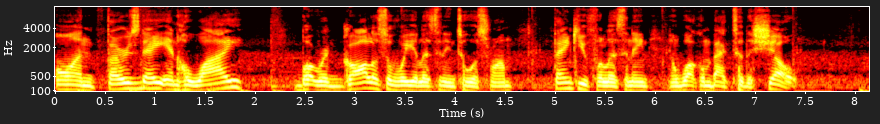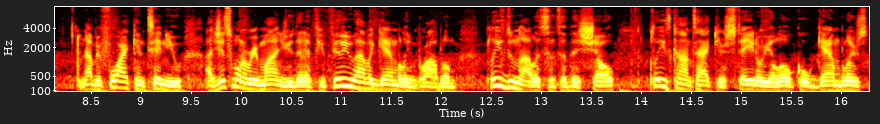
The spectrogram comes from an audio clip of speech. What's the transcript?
on Thursday in Hawaii. But regardless of where you're listening to us from, thank you for listening and welcome back to the show. Now, before I continue, I just want to remind you that if you feel you have a gambling problem, please do not listen to this show. Please contact your state or your local gamblers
